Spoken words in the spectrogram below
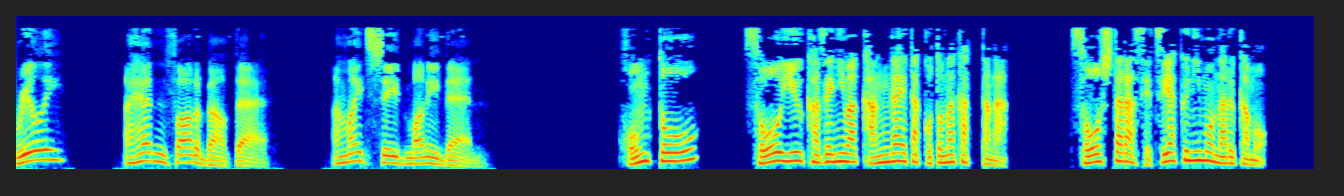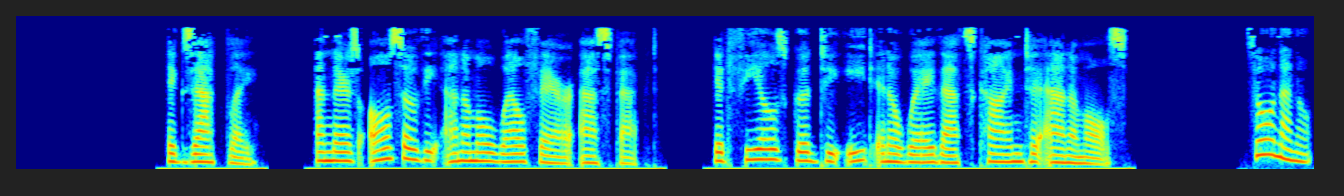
Really? I hadn't thought about that. I might save money then. 本当そういう風には考えたことなかったな。そうしたら節約にもなるかも。Exactly. And there's also the animal welfare aspect. It feels good to eat in a way that's kind to animals. そうなの。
